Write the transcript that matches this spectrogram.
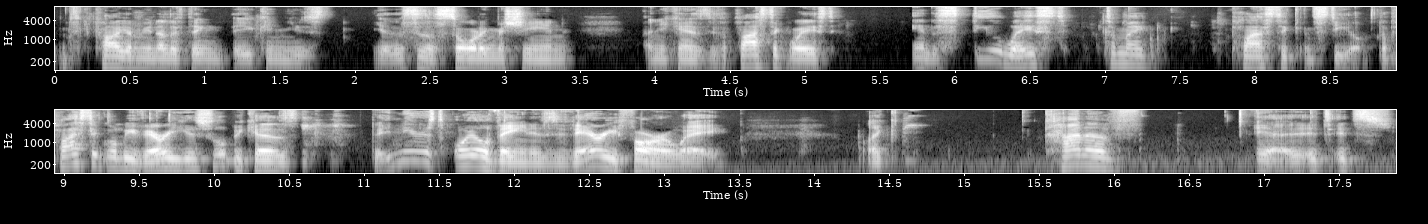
it's probably gonna be another thing that you can use. Yeah, this is a sorting machine, and you can use the plastic waste and the steel waste to make plastic and steel. The plastic will be very useful because the nearest oil vein is very far away. Like, kind of, yeah, it's, it's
